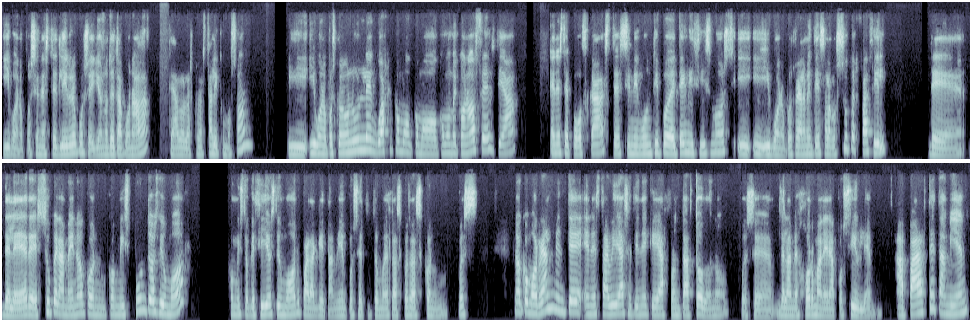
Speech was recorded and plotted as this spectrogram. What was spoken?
Y bueno, pues en este libro pues yo no te tapo nada, te hablo las cosas tal y como son. Y, bueno, pues con un lenguaje como, como, como me conoces ya en este podcast, sin ningún tipo de tecnicismos y, bueno, pues realmente es algo súper fácil de, de, leer, es súper ameno con, con mis puntos de humor con mis toquecillos de humor para que también pues, te tomes las cosas con, pues, no, como realmente en esta vida se tiene que afrontar todo, ¿no? Pues eh, de la mejor manera posible. Aparte también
